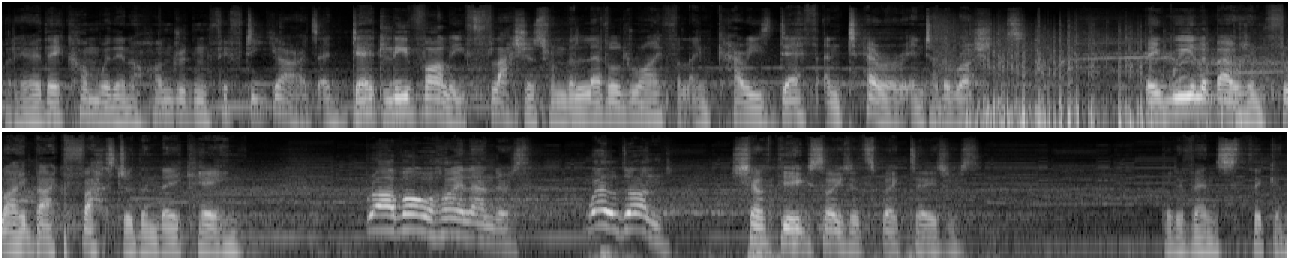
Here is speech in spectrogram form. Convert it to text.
But ere they come within a 150 yards, a deadly volley flashes from the levelled rifle and carries death and terror into the Russians. They wheel about and fly back faster than they came. Bravo, Highlanders! Well done! shout the excited spectators. But events thicken.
